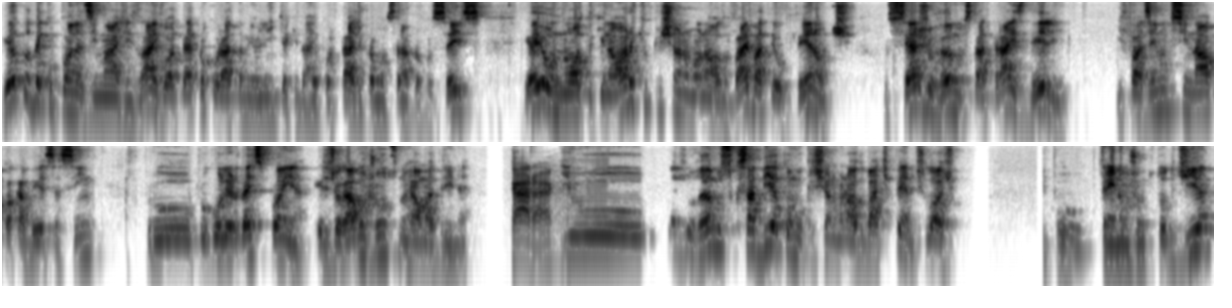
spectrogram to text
E eu estou decupando as imagens lá, e vou até procurar também o link aqui da reportagem para mostrar para vocês. E aí eu noto que na hora que o Cristiano Ronaldo vai bater o pênalti, o Sérgio Ramos está atrás dele e fazendo um sinal com a cabeça assim pro, pro goleiro da Espanha. Eles jogavam juntos no Real Madrid, né? Caraca. E o Sérgio Ramos sabia como o Cristiano Ronaldo bate pênalti, lógico. Tipo, treinam junto todo dia.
